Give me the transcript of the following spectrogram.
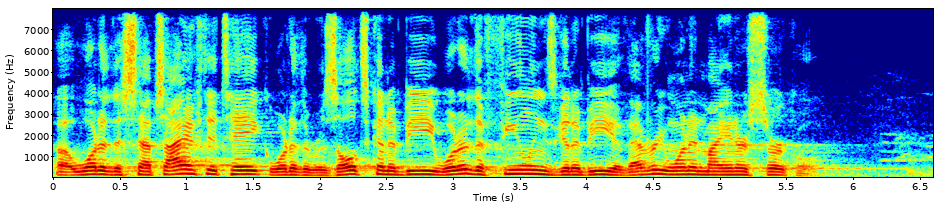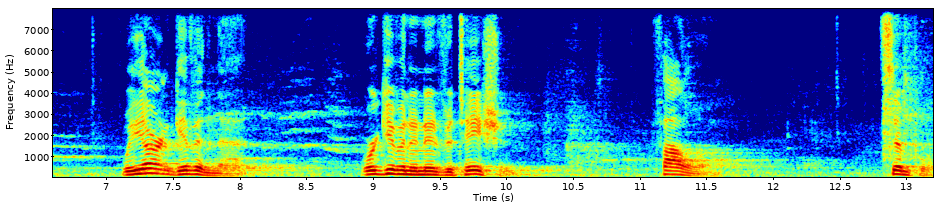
uh, what are the steps I have to take, what are the results going to be, what are the feelings going to be of everyone in my inner circle. We aren't given that. We're given an invitation. Follow Him. Simple.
